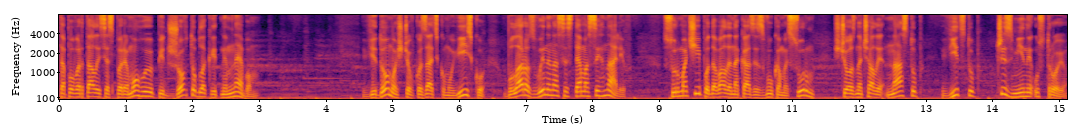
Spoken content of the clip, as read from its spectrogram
та поверталися з перемогою під жовто-блакитним небом. Відомо, що в козацькому війську була розвинена система сигналів. Сурмачі подавали накази звуками сурм, що означали наступ, відступ чи зміни устрою.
